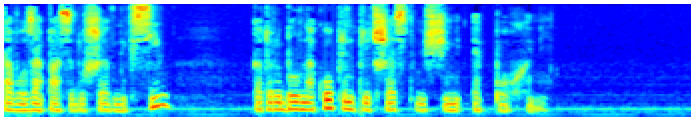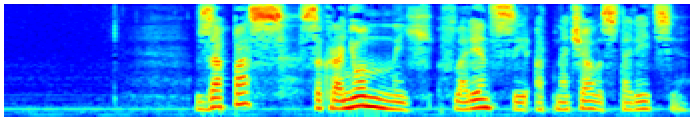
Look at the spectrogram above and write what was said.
того запаса душевных сил, который был накоплен предшествующими эпохами. Запас, сохраненный Флоренции от начала столетия,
